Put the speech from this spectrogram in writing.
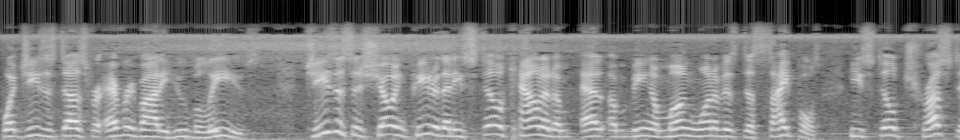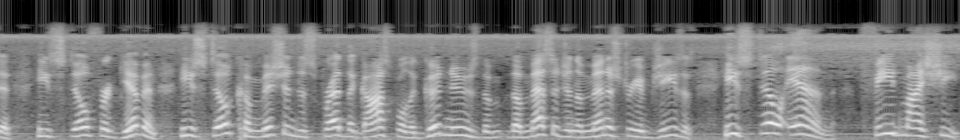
what Jesus does for everybody who believes. Jesus is showing Peter that he's still counted as being among one of his disciples. He's still trusted. He's still forgiven. He's still commissioned to spread the gospel, the good news, the, the message and the ministry of Jesus. He's still in. Feed my sheep.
